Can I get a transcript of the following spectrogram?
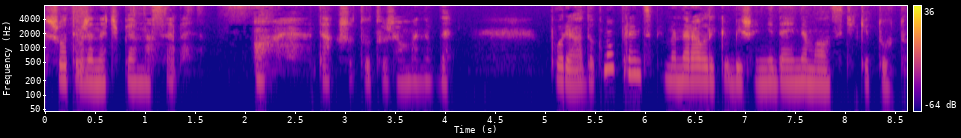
що ти вже начепив на себе? О, так що тут вже в мене буде порядок. Ну, в принципі, в мене равликів більше ніде й нема, це тільки тут.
